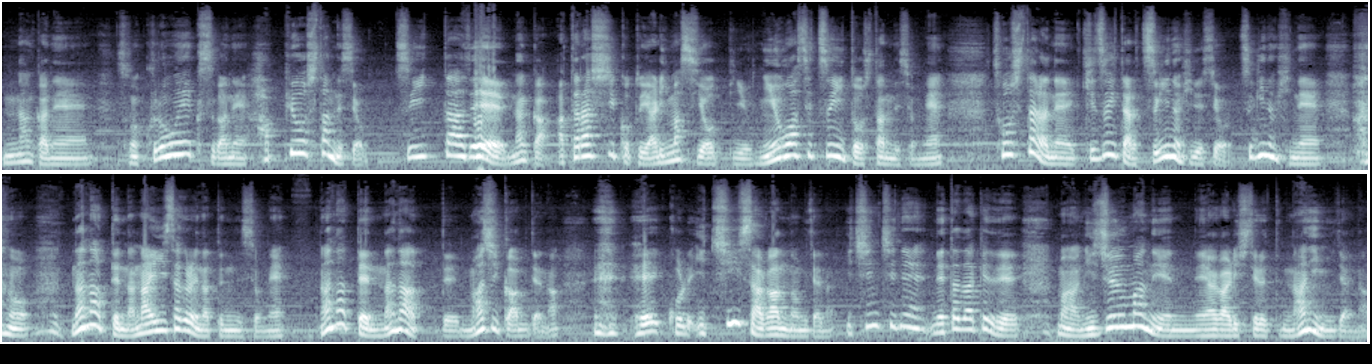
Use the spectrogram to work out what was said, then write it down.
なんかねそのクローン X がね発表したんですよツイッターでなんか新しいことやりますよっていう匂わせツイートをしたんですよねそうしたらね気づいたら次の日ですよ次の日ねあの7.7イーサぐらいになってるんですよね7.7ってマジかみたいな。え、これ1位下がんのみたいな。1日ね、ネタだけで、まあ20万円値上がりしてるって何みたいな。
